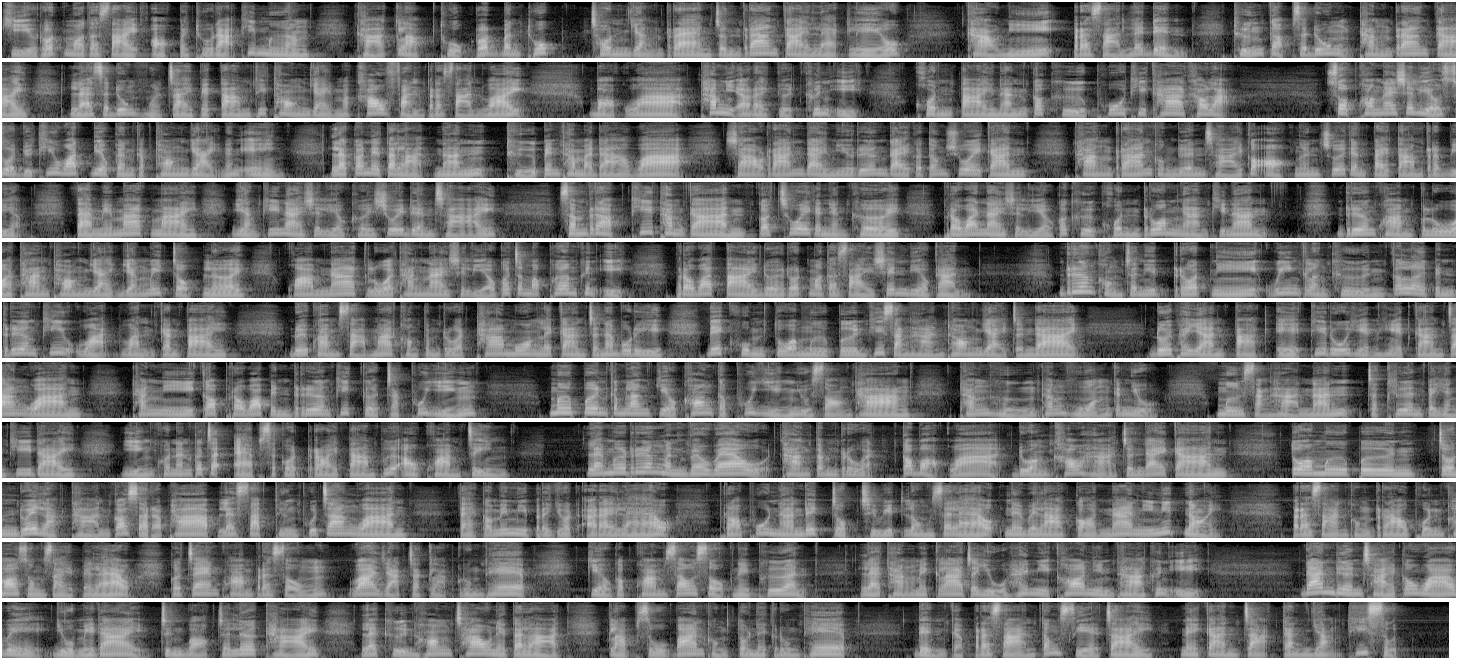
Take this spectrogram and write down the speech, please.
ขี่รถมอเตอร์ไซค์ออกไปธุระที่เมือง ขากลับถูกรถบรรทุก ชนอย่างแรงจนร่างกายแหลกเหลวข่าวนี้ประสานและเด่นถึงกับสะดุ้งทั้งร่างกาย และสะดุ้งหัวใจไปตามที่ทองใหญ่มาเข้าฝันประสานไว้ บอกว่าถ้ามีอะไรเกิดขึ้นอีก คนตายนั้นก็คือผู้ที่ฆ่าเขาละ่ะ ศพของนายเฉลียวสวดอยู่ที่วัดเดียวกันกับทองใหญ่นั่นเอง แล้วก็ในตลาดนั้นถือเป็นธรรมดาว่า ชาวร้านใดมีเรื่องใดก็ต้องช่วยกัน ทางร้านของเดือนฉายก็ออกเงินช่วยกันไปตามระเบียบ แต่ไม่มากมายอย่างที่นายเฉลียวเคยช่วยเดือนฉายสำหรับที่ทำการก็ช่วยกันอย่างเคย เพราะว่านายเฉลียวก็คือคนร่วมงานที่นั่น เรื่องความกลัวทางทองใหญ่ยังไม่จบเลย ความน่ากลัวทางนายเฉลียวก็จะมาเพิ่มขึ้นอีก เพราะว่าตายโดยรถมอเตอร์ไซค์เช่นเดียวกัน เรื่องของชนิดรถนี้วิ่งกลางคืนก็เลยเป็นเรื่องที่หวาดหวั่นกันไป ด้วยความสามารถของตำรวจท่าม่วงและกาญจนบุรี ได้คุมตัวมือปืนที่สังหารทองใหญ่จนได้ด้วยพยานปากเอกที่รู้เห็นเหตุการณ์จ้างวาน ทั้งนี้ก็เพราะว่าเป็นเรื่องที่เกิดจากผู้หญิง มือปืนกำลังเกี่ยวข้องกับผู้หญิงอยู่สองทาง ทั้งหึงทั้งหวงกันอยู่ มือสังหารนั้นจะเคลื่อนไปยังที่ใด หญิงคนนั้นก็จะแอบสะกดรอยตามเพื่อเอาความจริง และเมื่อเรื่องมันแววๆ ทางตำรวจก็บอกว่าดวงเข้าหาจนได้การ ตัวมือปืนจนด้วยหลักฐานก็สารภาพและซัดถึงผู้จ้างวาน แต่ก็ไม่มีประโยชน์อะไรแล้ว เพราะผู้นั้นได้จบชีวิตลงซะแล้วในเวลาก่อนหน้านี้นิดหน่อย ประสานของเราพ้นข้อสงสัยไปแล้ว ก็แจ้งความประสงค์ว่าอยากจะกลับกรุงเทพ เกี่ยวกับความเศร้าโศกในเพื่อน และทั้งไม่กล้าจะอยู่ให้มีข้อนินทาขึ้นอีก ด้านเดือนฉายก็ว้าเวอยู่ไม่ได้ จึงบอกจะเลิกขาย และคืนห้องเช่าในตลาด กลับสู่บ้านของตนในกรุงเทพ เด่นกับประสานต้องเสียใจในการจากกันอย่างที่สุด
